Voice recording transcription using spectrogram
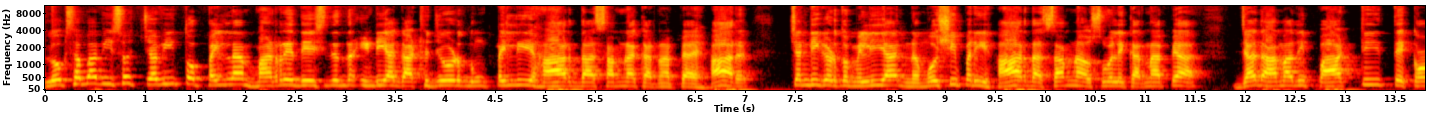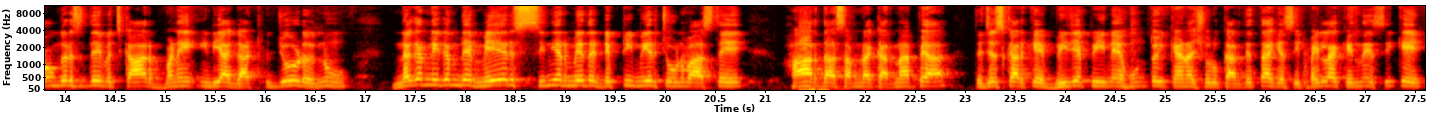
ਲੋਕ ਸਭਾ 2024 ਤੋਂ ਪਹਿਲਾਂ ਬਣ ਰਹੇ ਦੇਸ਼ ਦੇ ਅੰਦਰ ਇੰਡੀਆ ਗੱਠਜੋੜ ਨੂੰ ਪਹਿਲੀ ਹਾਰ ਦਾ ਸਾਹਮਣਾ ਕਰਨਾ ਪਿਆ ਹੈ। ਹਾਰ ਚੰਡੀਗੜ੍ਹ ਤੋਂ ਮਿਲੀ ਆ, ਨਮੋਸ਼ੀ ਭਰੀ ਹਾਰ ਦਾ ਸਾਹਮਣਾ ਉਸ ਵੇਲੇ ਕਰਨਾ ਪਿਆ। ਜਦ ਆਮ ਆਦਮੀ ਪਾਰਟੀ ਤੇ ਕਾਂਗਰਸ ਦੇ ਵਿਚਕਾਰ ਬਣੇ ਇੰਡੀਆ ਗੱਠਜੋੜ ਨੂੰ ਨਗਰ ਨਿਗਮ ਦੇ ਮੇਅਰ, ਸੀਨੀਅਰ ਮੇਅਰ ਤੇ ਡਿਪਟੀ ਮੇਅਰ ਚੋਣ ਵਾਸਤੇ ਹਾਰ ਦਾ ਸਾਹਮਣਾ ਕਰਨਾ ਪਿਆ ਤੇ ਜਿਸ ਕਰਕੇ ਬੀਜੇਪੀ ਨੇ ਹੁਣ ਤੋਂ ਹੀ ਕਹਿਣਾ ਸ਼ੁਰੂ ਕਰ ਦਿੱਤਾ ਕਿ ਅਸੀਂ ਪਹਿਲਾਂ ਕਹਿੰਦੇ ਸੀ ਕਿ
